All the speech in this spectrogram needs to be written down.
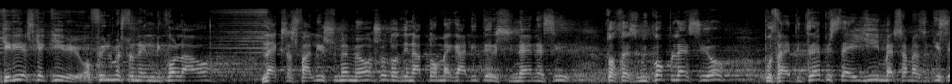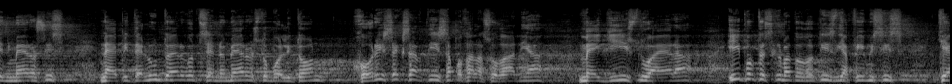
Κυρίες και κύριοι, οφείλουμε στον ελληνικό λαό να εξασφαλίσουμε με όσο το δυνατό μεγαλύτερη συνένεση το θεσμικό πλαίσιο που θα επιτρέπει στα υγιή μέσα μαζικής ενημέρωσης να επιτελούν το έργο της ενημέρωσης των πολιτών χωρίς εξαρτήσεις από θαλασσοδάνεια, με εγγυείς του αέρα, ύποπτες χρηματοδοτήσεις διαφήμισης και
